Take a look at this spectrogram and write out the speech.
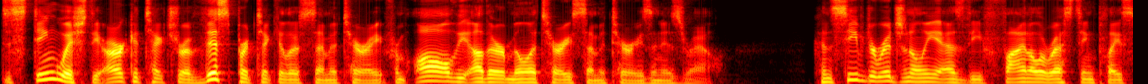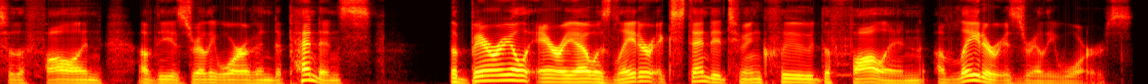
distinguished the architecture of this particular cemetery from all the other military cemeteries in Israel. Conceived originally as the final resting place for the fallen of the Israeli War of Independence, the burial area was later extended to include the fallen of later Israeli wars.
